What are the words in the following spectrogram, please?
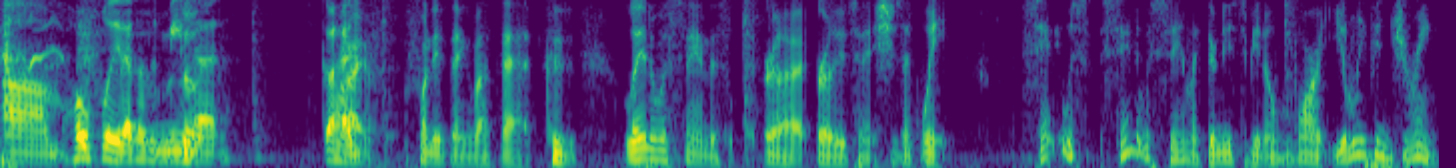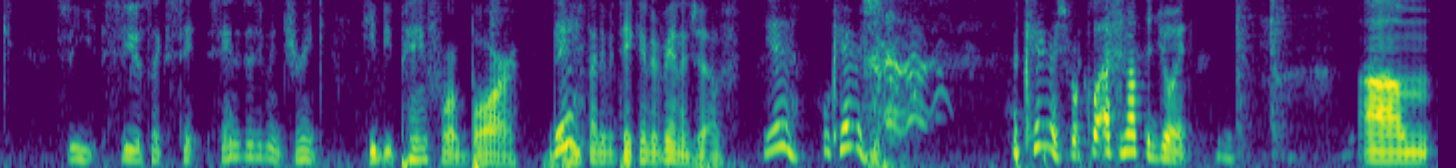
Um, hopefully that doesn't mean So- that. Go ahead. Right, f- funny thing about that because Lena was saying this uh, earlier today. She's like, "Wait, Sandy was Sandy was saying like there needs to be an open bar. You don't even drink." So you, she was like, "Sandy doesn't even drink. He'd be paying for a bar that Yeah. he's not even taking advantage of." Yeah, who cares? who cares? We're classing up the joint. Um,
